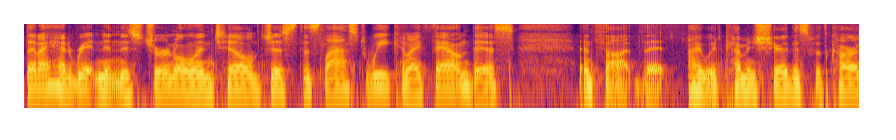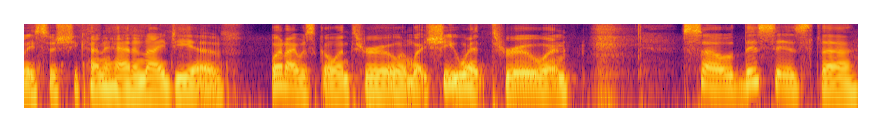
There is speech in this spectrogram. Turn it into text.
that I had written in this journal until just this last week, and I found this and thought that I would come and share this with Carly, so she kind of had an idea of what I was going through and what she went through, and so this is the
